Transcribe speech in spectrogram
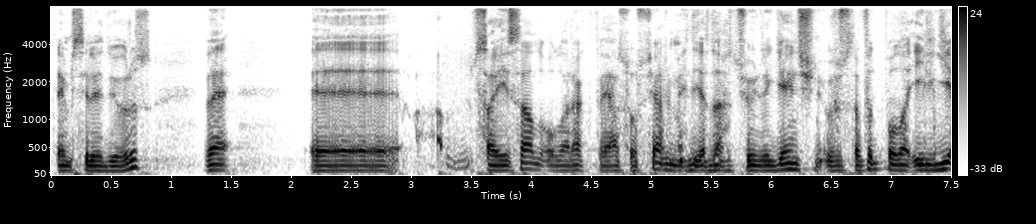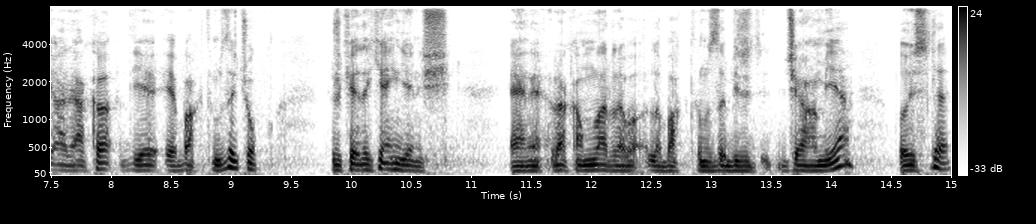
temsil ediyoruz ve eee, sayısal olarak veya sosyal medyada şöyle genç nüfusta futbola ilgi alaka diye e, baktığımızda çok Türkiye'deki en geniş yani rakamlarla baktığımızda bir camia. Dolayısıyla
